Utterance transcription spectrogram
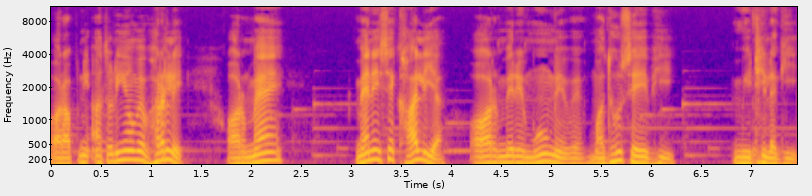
और अपनी अतड़ियों में भर ले और मैं, मैंने इसे खा लिया और मेरे मुँह में वह मधु से भी मीठी लगी,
